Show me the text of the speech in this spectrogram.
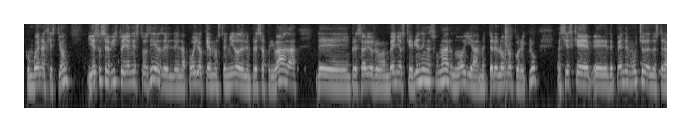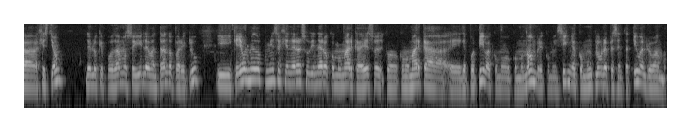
con buena gestión. Y eso se ha visto ya en estos días, el, el apoyo que hemos tenido de la empresa privada, de empresarios robambeños que vienen a sumar ¿no? y a meter el hombro por el club. Así es que eh, depende mucho de nuestra gestión, de lo que podamos seguir levantando para el club y que ya Olmedo comience a generar su dinero como marca, eso como, marca eh, deportiva, como, como nombre, como insignia, como un club representativo en Riobamba.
